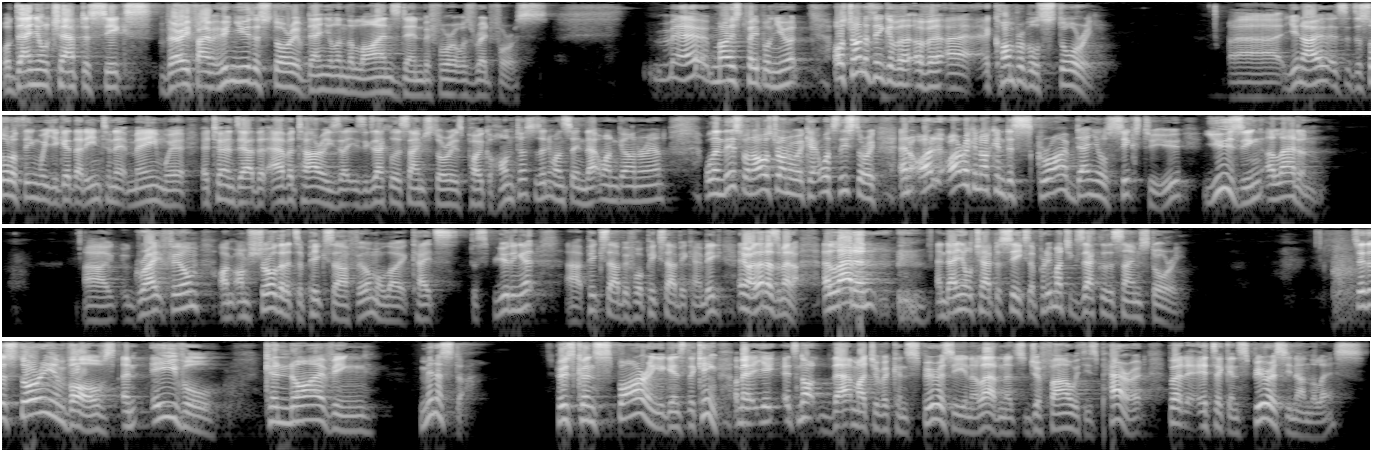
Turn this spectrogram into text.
Well, Daniel chapter 6, very famous. Who knew the story of Daniel in the lion's den before it was read for us? Eh, most people knew it. I was trying to think of a, of a, a comparable story. Uh, you know, it's the sort of thing where you get that internet meme where it turns out that Avatar is, is, exactly the same story as Pocahontas. Has anyone seen that one going around? Well, in this one, I was trying to work out what's this story, and I, I reckon I can describe Daniel 6 to you using Aladdin. Uh, great film. I'm, I'm, sure that it's a Pixar film, although Kate's disputing it. Uh, Pixar before Pixar became big. Anyway, that doesn't matter. Aladdin and Daniel chapter 6 are pretty much exactly the same story. So the story involves an evil, conniving minister who's conspiring against the king. I mean, it's not that much of a conspiracy in Aladdin. It's Jafar with his parrot, but it's a conspiracy nonetheless.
